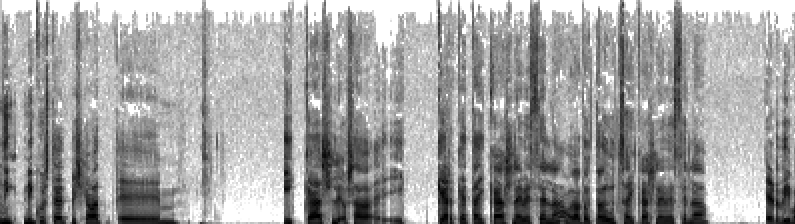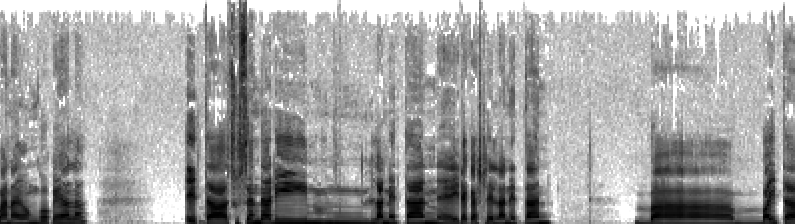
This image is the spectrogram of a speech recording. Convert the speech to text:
nik, nik uste dut pixka bat eh, ikasle, osea, ikerketa ikasle bezala, oda doktora dutza ikasle bezala, erdibana egongo gehala, eta zuzendari lanetan, eh, irakasle lanetan, ba, baita,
